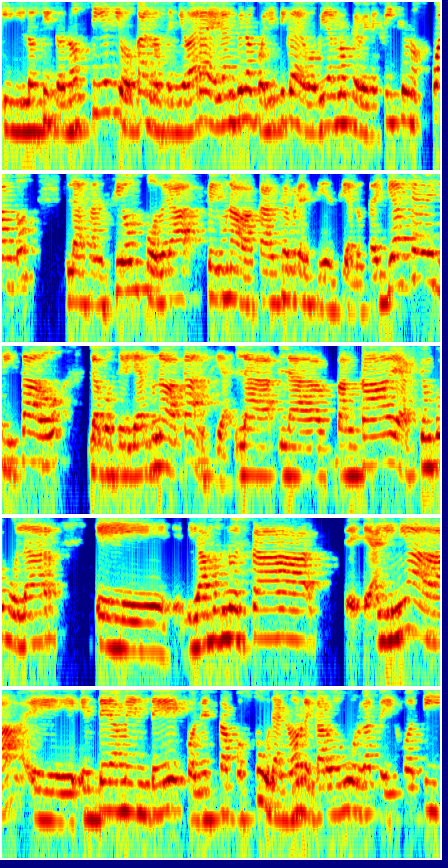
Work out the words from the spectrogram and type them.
y, lo cito, ¿no? sigue equivocándose en llevar adelante una política de gobierno que beneficie a unos cuantos, la sanción podrá ser una vacancia presidencial. O sea, ya se ha deslizado la posibilidad de una vacancia. La, la bancada de Acción Popular, eh, digamos, no está alineada enteramente con esta postura, ¿no? Ricardo Burga te dijo a ti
